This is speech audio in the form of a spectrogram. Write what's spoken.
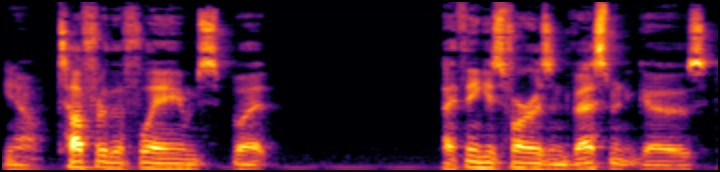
you know, tough for the Flames, but I think as far as investment goes,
